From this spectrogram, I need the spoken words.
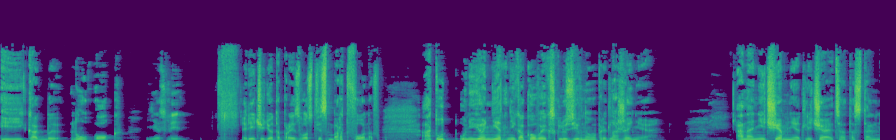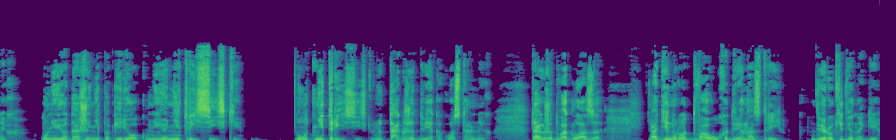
И как бы, ну ок, если речь идет о производстве смартфонов. А тут у нее нет никакого эксклюзивного предложения. Она ничем не отличается от остальных. У нее даже не поперек, у нее не три сиськи. Ну вот не три сиськи, у нее также две, как у остальных. Также два глаза, один рот, два уха, две ноздри, две руки, две ноги.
